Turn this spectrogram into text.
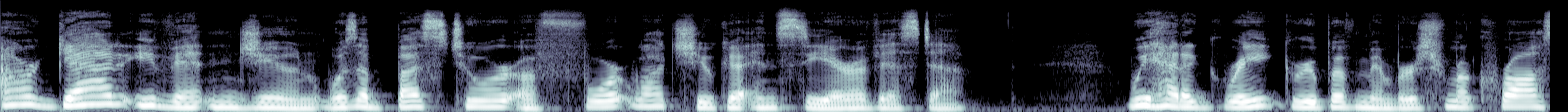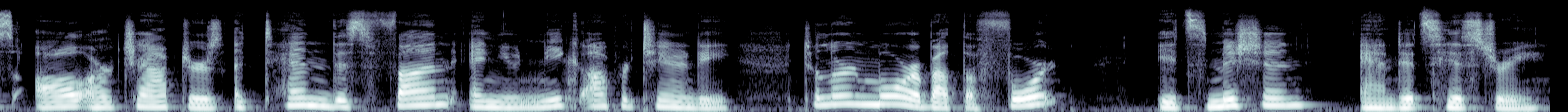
Our GAD event in June was a bus tour of Fort Huachuca and Sierra Vista. We had a great group of members from across all our chapters attend this fun and unique opportunity to learn more about the fort, its mission, and its history.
